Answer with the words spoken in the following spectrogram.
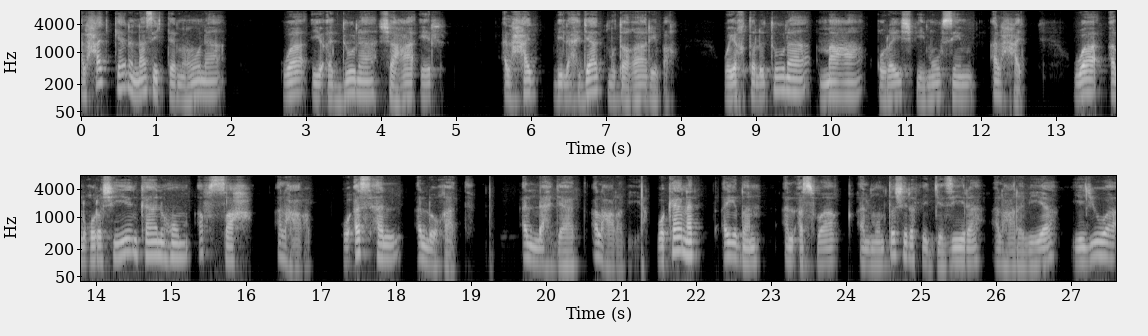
الحج كان الناس يجتمعون ويؤدون شعائر الحج بلهجات متغاربة ويختلطون مع قريش في موسم الحج والقرشيين كانوا هم أفصح العرب. وأسهل اللغات اللهجات العربية. وكانت أيضا الأسواق المنتشرة في الجزيرة العربية يجوا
